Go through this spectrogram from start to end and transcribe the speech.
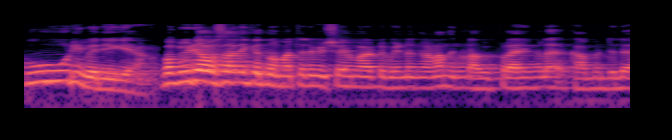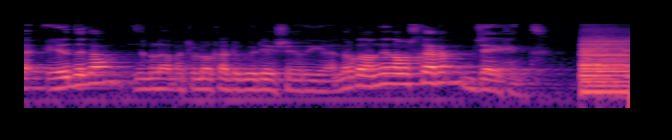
കൂടി വരികയാണ്. അപ്പോൾ വീഡിയോ അവസാനിക്കുന്നു. മറ്റൊരു വിഷയമായിട്ട് വീണ്ടും കാണാം. നിങ്ങളുടെ അഭിപ്രായങ്ങൾ കമന്റിൽ എഴുതുക. നിങ്ങൾ മറ്റുള്ളവർക്കായിട്ട് വീഡിയോ ഷെയർ ചെയ്യുക. എല്ലാവർക്കും നന്ദി നമസ്കാരം. ജയ് ഹിന്ദ്.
